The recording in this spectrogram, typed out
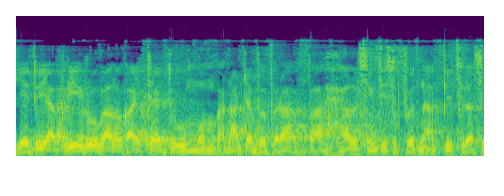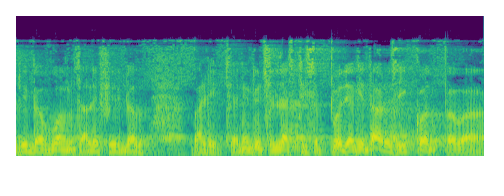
yaitu ya keliru kalau kaidah itu umum. Karena ada beberapa hal yang disebut Nabi jelas ridho Allah misalnya firdal dan itu jelas disebut. Ya kita harus ikut bahwa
